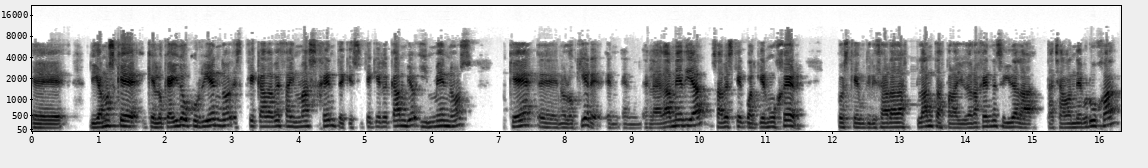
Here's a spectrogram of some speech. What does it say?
Eh, digamos que, lo que ha ido ocurriendo es que cada vez hay más gente que sí que quiere el cambio y menos que eh, no lo quiere. En, en, la Edad Media, sabes que cualquier mujer pues que utilizara las plantas para ayudar a gente, enseguida la tachaban de bruja,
